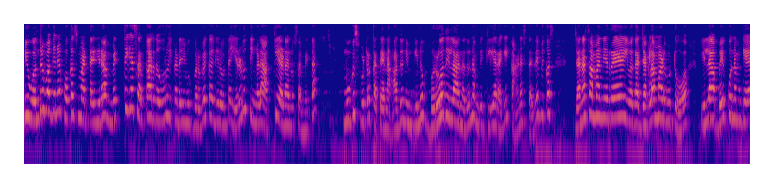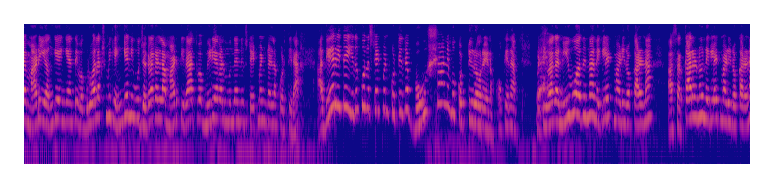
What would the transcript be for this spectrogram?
ನೀವು ಒಂದ್ರ ಬಗ್ಗೆನೇ ಫೋಕಸ್ ಮಾಡ್ತಾ ಇದ್ದೀರಾ, ಮೆತ್ತಿಗೆ ಸರ್ಕಾರದವರು ಈ ಕಡೆ ನಿಮಗೆ ಬರಬೇಕಾಗಿರುವಂಥ ಎರಡು ತಿಂಗಳ ಅಕ್ಕಿ ಹಣನೂ ಸಮೇತ ಮುಗಿಸ್ಬಿಟ್ರು ಕಥೆನ ಅದು ನಿಮ್ಗಿನ್ನು ಬರೋದಿಲ್ಲ ಅನ್ನೋದು ನಮಗೆ ಕ್ಲಿಯರ್ ಆಗಿ ಕಾಣಿಸ್ತಾ ಇದೆ. ಬಿಕಾಸ್ ಜನಸಾಮಾನ್ಯರೇ ಇವಾಗ ಜಗಳ ಮಾಡ್ಬಿಟ್ಟು, ಇಲ್ಲ, ಬೇಕು ನಮಗೆ, ಮಾಡಿ, ಹಂಗೆ ಹಂಗೆ ಅಂತ ಇವಾಗ ಗೃಹಲಕ್ಷ್ಮಿಗೆ ಹೆಂಗೆ ನೀವು ಜಗಳಗಳನ್ನ ಮಾಡ್ತೀರಾ ಅಥವಾ ಮೀಡಿಯಾಗಳ ಮುಂದೆ ನೀವು ಸ್ಟೇಟ್ಮೆಂಟ್ಗಳನ್ನ ಕೊಡ್ತೀರಾ? ಅದೇ ರೀತಿ ಇದಕ್ಕೂ ಸ್ಟೇಟ್ಮೆಂಟ್ ಕೊಟ್ಟಿದ್ರೆ ಬಹುಶಃ ನಿಮಗೆ ಕೊಟ್ಟಿರೋರೇನೋ ಓಕೆನಾ ಬಟ್ ಇವಾಗ ನೀವು ಅದನ್ನ ನೆಗ್ಲೆಕ್ಟ್ ಮಾಡಿರೋ ಕಾರಣ, ಆ ಸರ್ಕಾರನೂ ನೆಗ್ಲೆಕ್ಟ್ ಮಾಡಿರೋ ಕಾರಣ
